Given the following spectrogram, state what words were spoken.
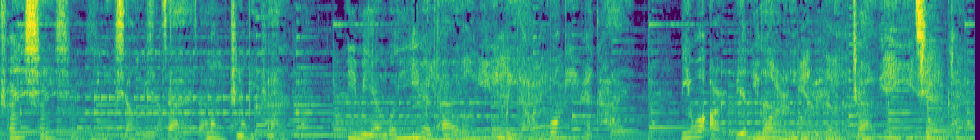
穿行与你相约在梦之彼岸。一米阳光音乐台，一米阳光音乐台，你我耳边的音乐驿站，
